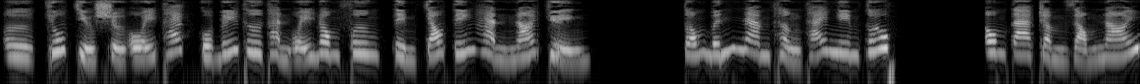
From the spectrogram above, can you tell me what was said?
Ừ, chú chịu sự ủy thác của bí thư thành ủy Đông Phương, tìm cháu tiến hành nói chuyện. Tống Bính Nam thần thái nghiêm túc. Ông ta trầm giọng nói.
